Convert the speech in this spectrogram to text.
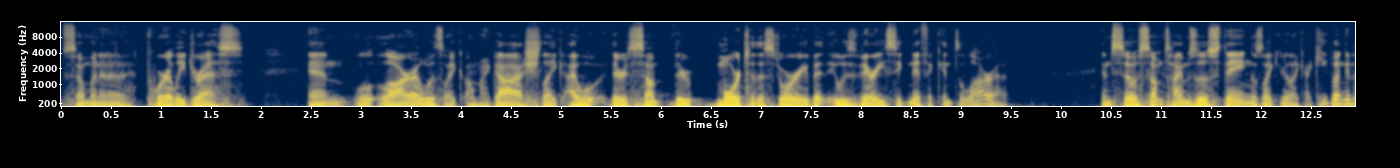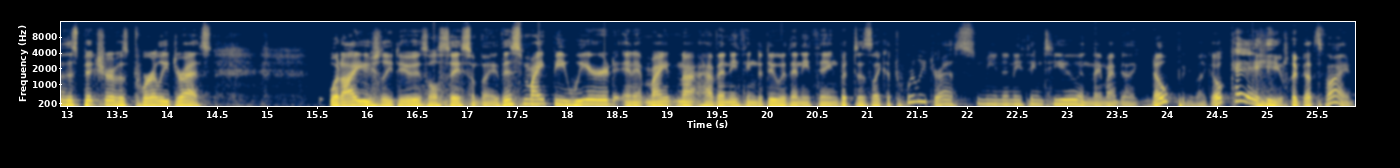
someone in a twirly dress, and L- Laura was like, "Oh my gosh!" Like I w- there's some there more to the story, but it was very significant to Laura. And so sometimes those things, like you're like, I keep on getting this picture of his twirly dress. What I usually do is I'll say something like, this might be weird and it might not have anything to do with anything, but does like a twirly dress mean anything to you? And they might be like, nope. And you're like, okay, like that's fine.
